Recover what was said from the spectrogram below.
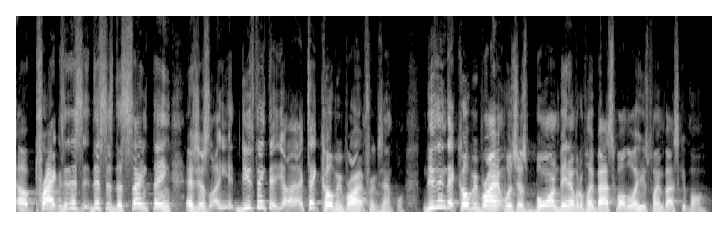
uh, practicing. This, this is the same thing as just like, do you think that, take Kobe Bryant, for example. Do you think that Kobe Bryant was just born being able to play basketball the way he was playing basketball?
